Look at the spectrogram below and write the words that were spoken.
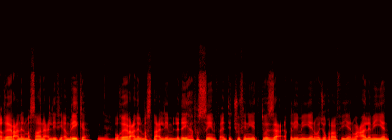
غير عن المصانع اللي في أمريكا نعم وغير عن المصنع اللي لديها في الصين فأنت تشوفين هي تتوزع اقليميا وجغرافيا وعالميا.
